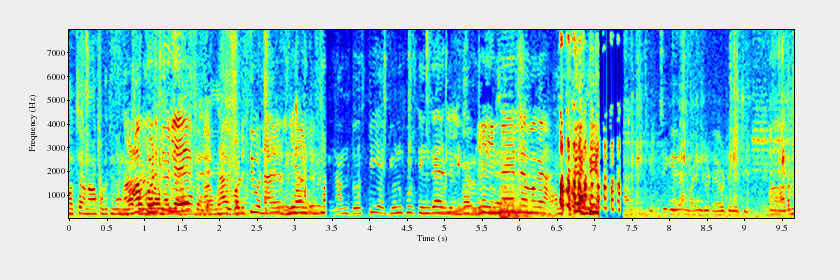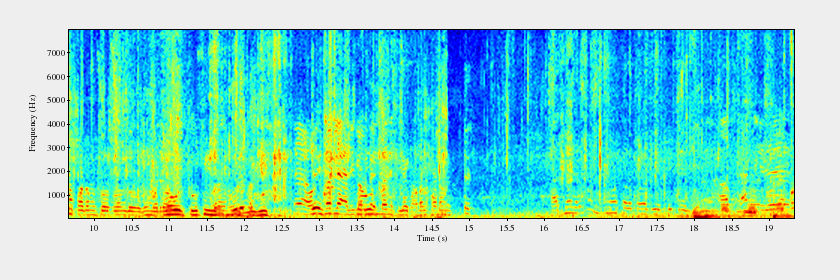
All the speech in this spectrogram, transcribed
ಮಚ್ಚ ನಾ ಕೊಡ್ತೀವಿ? ನಮ್ ದೋಸ್ತಿ ಜೀವನ ಪೂರ್ತಿ ಹಿಂಗ ಇರ್ಲಿಲ್ಲ. ಹೆಚ್ಚಿಗೆ ಮೈಂಡ್ ಡೈವರ್ಟ್ ಆಗೈತಿ. ಆಡನ ಪಾಡನ ತೋರ್ಸ್ಕೊಂಡು ಹೋಗ್ಬರ್ರಿ ಹೇಳ್ತೀನಿ ಕುಂದ್ರಿ ಕುಂದ್ರನಿ ಯಪ್ಪ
